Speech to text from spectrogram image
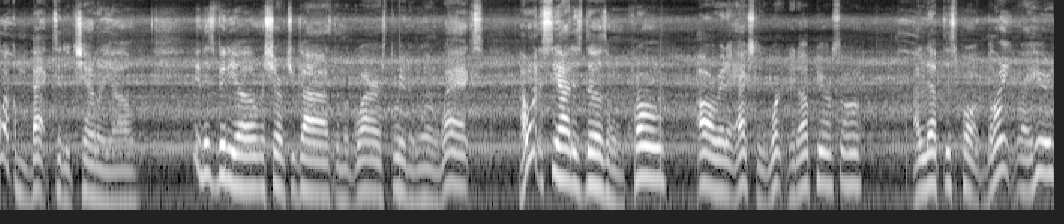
Welcome back to the channel, y'all. In this video, I'm gonna share with you guys the Meguiar's 3-in-1 wax. I want to see how this does on chrome. I already actually worked it up here some. I left this part blank right here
